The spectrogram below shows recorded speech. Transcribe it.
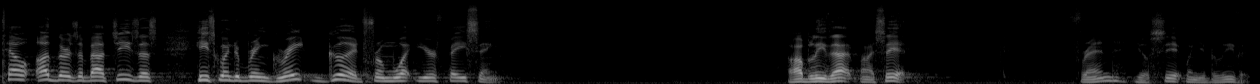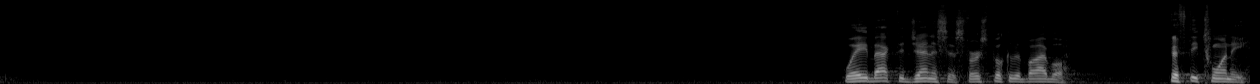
tell others about Jesus, he's going to bring great good from what you're facing. I'll believe that when I see it. Friend, you'll see it when you believe it. Way back to Genesis, first book of the Bible, 5020.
